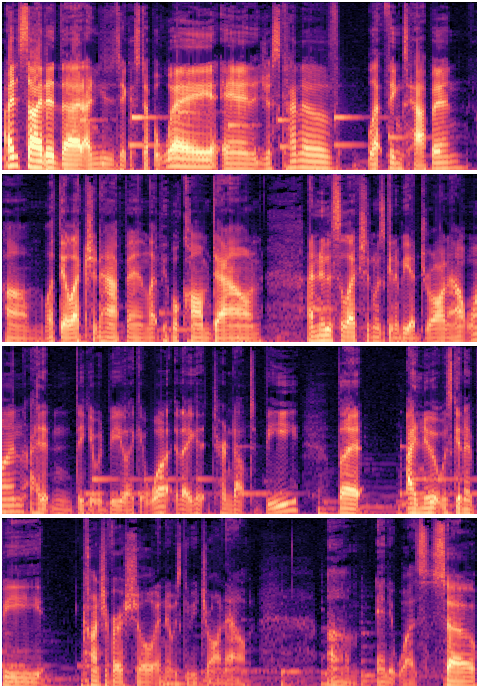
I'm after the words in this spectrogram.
I decided that I needed to take a step away and just kind of let things happen, um, let the election happen, let people calm down. I knew this election was going to be a drawn out one. I didn't think it would be like it what like it turned out to be, but I knew it was going to be controversial and it was going to be drawn out, um, and it was. So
